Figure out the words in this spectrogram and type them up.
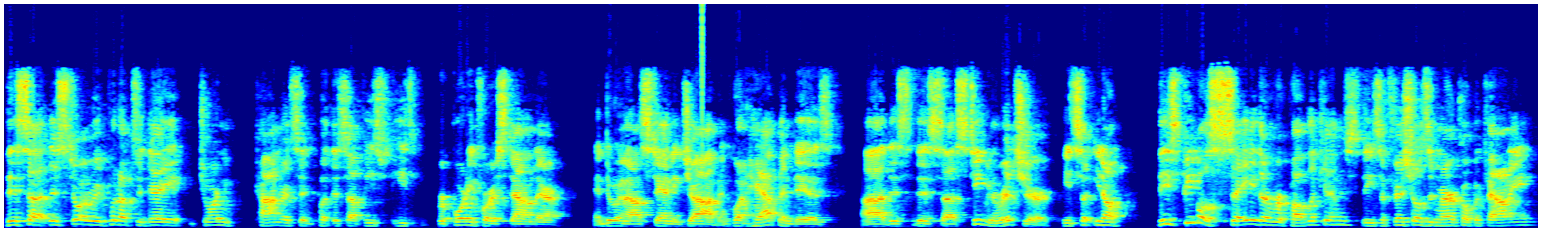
this uh, this story we put up today. Jordan Conradson put this up. He's he's reporting for us down there and doing an outstanding job. And what happened is uh, this this uh, Stephen Richer. He's you know these people say they're Republicans, these officials in Maricopa County,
